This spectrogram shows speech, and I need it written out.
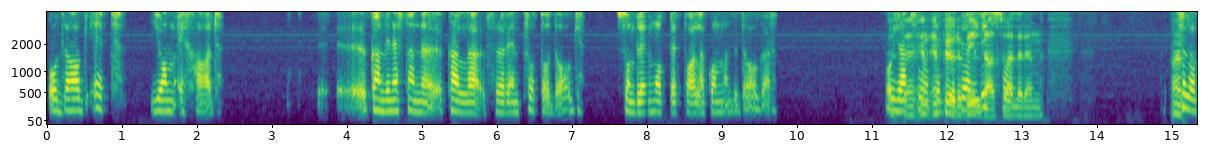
Och dag ett, Jom Echad, eh, kan vi nästan eh, kalla för en protodag som blev måttet på alla kommande dagar. Och jag det, tror en, en förebild alltså, eller en... En,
